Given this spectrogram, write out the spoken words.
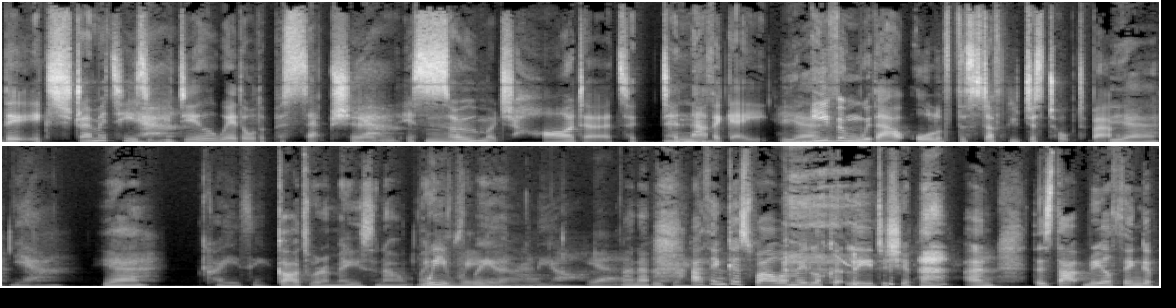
the extremities yeah. that you deal with or the perception yeah. is mm. so much harder to, to mm. navigate, yeah. even without all of the stuff you just talked about. Yeah. Yeah. Yeah crazy. God, we're amazing, aren't we? We really, we are. really are. Yeah. I know. Really I think as well when we look at leadership and, and there's that real thing of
